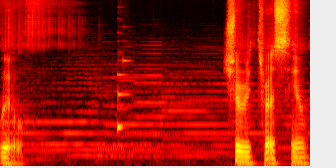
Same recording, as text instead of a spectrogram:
will. Should we trust him?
